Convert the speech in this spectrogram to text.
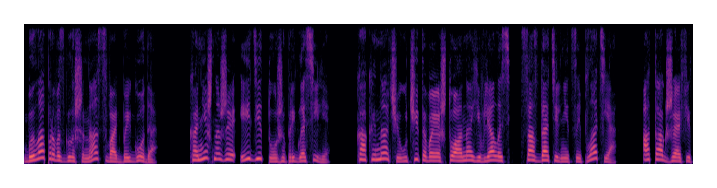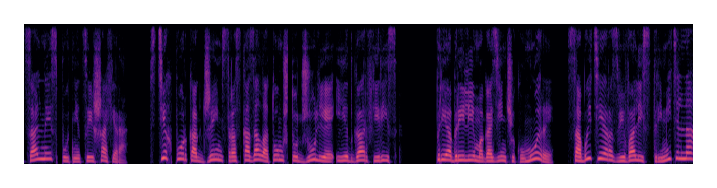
была провозглашена свадьбой года. Конечно же, Эдди тоже пригласили. Как иначе, учитывая, что она являлась создательницей платья, а также официальной спутницей Шафера. С тех пор, как Джеймс рассказал о том, что Джулия и Эдгар Феррис приобрели магазинчик у Мойры, События развивались стремительно,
